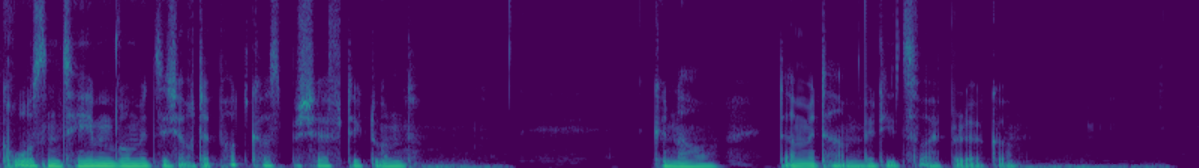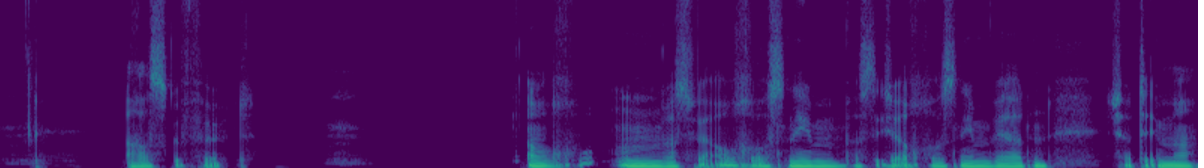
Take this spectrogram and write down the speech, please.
großen Themen, womit sich auch der Podcast beschäftigt und genau, damit haben wir die zwei Blöcke ausgefüllt. Auch, hm, was wir auch rausnehmen, was ich auch rausnehmen werden, ich hatte immer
